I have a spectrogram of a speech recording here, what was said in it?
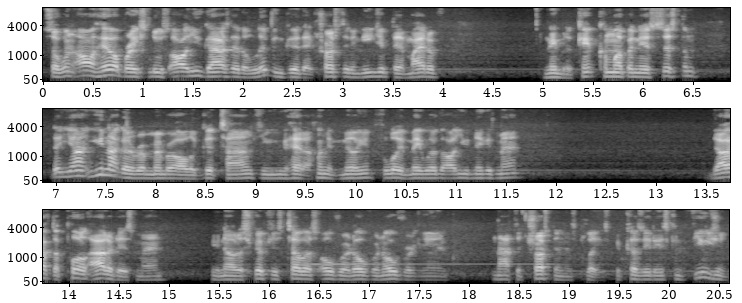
So when all hell breaks loose, all you guys that are living good, that trusted in Egypt, that might have been able to come up in their system, that you're not going to remember all the good times. You had a hundred million, Floyd Mayweather, all you niggas, man. Y'all have to pull out of this, man. You know, the scriptures tell us over and over and over again not to trust in this place because it is confusion.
